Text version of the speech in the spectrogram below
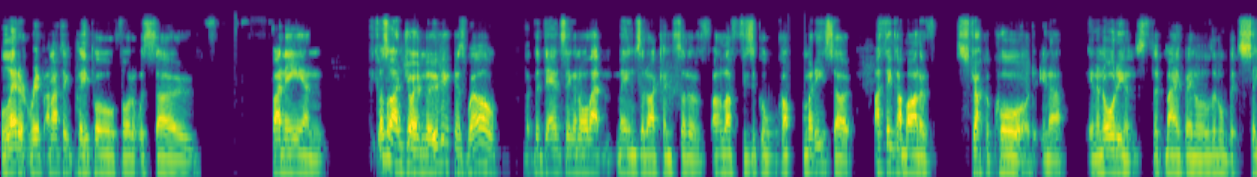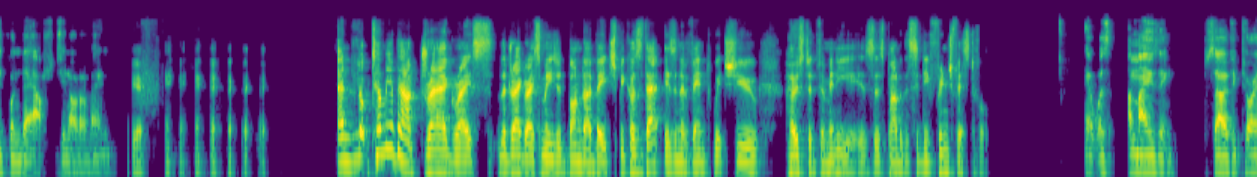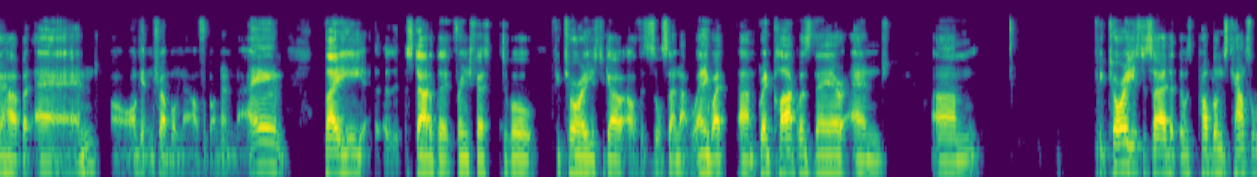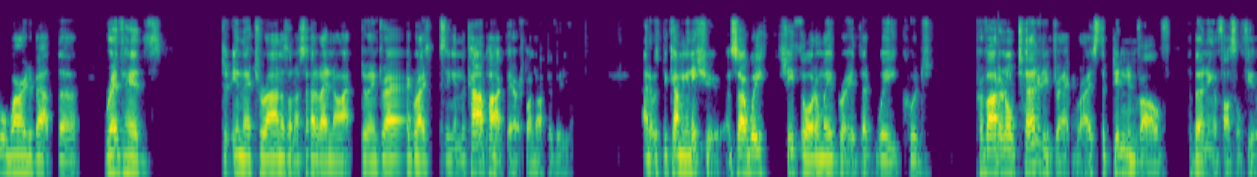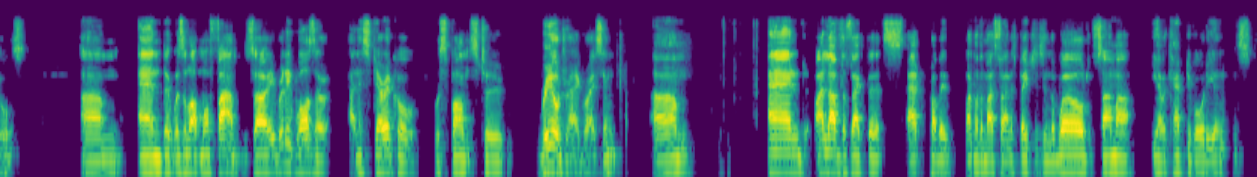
let it rip. And I think people thought it was so funny, and because I enjoy moving as well, but the dancing and all that means that I can sort of I love physical comedy. So I think I might have struck a chord in a in an audience that may have been a little bit sequined out. Do you know what I mean? Yeah. And look, tell me about drag race, the drag race meet at Bondi Beach, because that is an event which you hosted for many years as part of the Sydney Fringe Festival. It was amazing. So Victoria Harbour and oh, I'll get in trouble now. I've forgotten her name. They uh, started the Fringe Festival. Victoria used to go. Oh, this is also not. Well, anyway, um, Greg Clark was there, and um, Victoria used to say that there was problems. Council were worried about the rev heads in their Toranas on a Saturday night doing drag racing in the car park there at Bondi Pavilion. And it was becoming an issue. And so we she thought and we agreed that we could provide an alternative drag race that didn't involve the burning of fossil fuels. Um, and it was a lot more fun. So it really was a, an hysterical response to real drag racing. Um, and I love the fact that it's at probably one of the most famous beaches in the world. Summer, you have a captive audience.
